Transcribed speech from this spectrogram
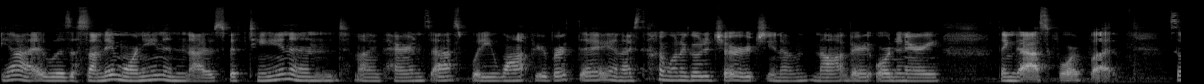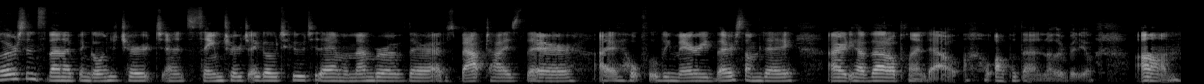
yeah, it was a Sunday morning and I was 15 and my parents asked, what do you want for your birthday? And I said, I want to go to church, you know, not a very ordinary thing to ask for, but so ever since then, I've been going to church, and it's the same church I go to today. I'm a member of there. I was baptized there. I hopefully will be married there someday. I already have that all planned out. I'll put that in another video. Um,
